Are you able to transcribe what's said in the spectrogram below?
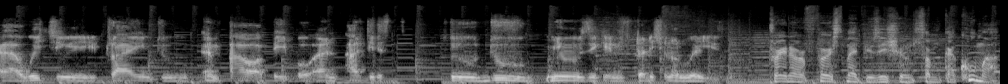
uh, which we trying to empower people and artists to do music in traditional ways. Trainer first met musicians from Kakuma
